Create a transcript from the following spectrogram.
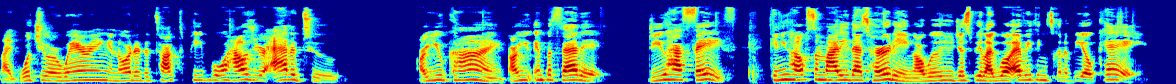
like what you're wearing in order to talk to people? How's your attitude? Are you kind? Are you empathetic? Do you have faith? Can you help somebody that's hurting? Or will you just be like, well, everything's going to be okay?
